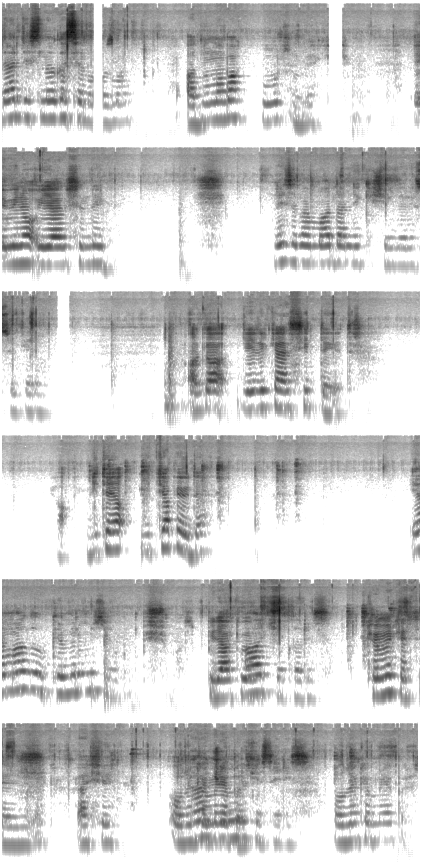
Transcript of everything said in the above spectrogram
Neredesin aga sen o zaman? Adıma bak bulursun belki. Evin o ilerisindeyim. Neyse ben madendeki şeyleri sökerim. Aga gelirken sit de getir. Ya, git, ya, git yap evde. Ya aga kömürümüz yok. Bir şey olmaz. Bir dahaki bölüm Ağaç yakarız. kömür keseriz bir dahaki. Ya şey odun Ha, kömür kömür yaparız. keseriz. Odun kömür yaparız.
